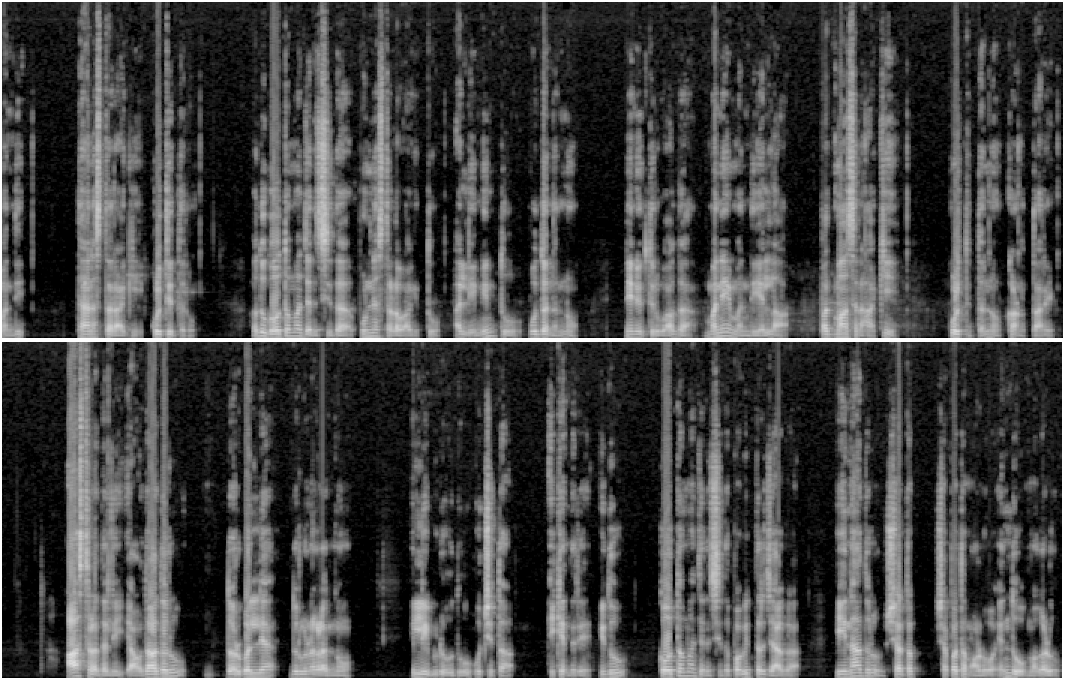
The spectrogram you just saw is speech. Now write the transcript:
ಮಂದಿ ಧ್ಯಾನಸ್ಥರಾಗಿ ಕುಳಿತಿದ್ದರು. ಅದು ಗೌತಮ ಜನಿಸಿದ ಪುಣ್ಯ ಸ್ಥಳವಾಗಿತ್ತು ಅಲ್ಲಿ ನಿಂತು ಬುದ್ಧನನ್ನು ನೆನೆಯುತ್ತಿರುವಾಗ ಮನೆ ಮಂದಿಯೆಲ್ಲ ಪದ್ಮಾಸನ ಹಾಕಿ ಕುಳಿತಿದ್ದನ್ನು ಕಾಣುತ್ತಾರೆ. ಆ ಸ್ಥಳದಲ್ಲಿ ಯಾವುದಾದರೂ ದೌರ್ಬಲ್ಯ ದುರ್ಗುಣಗಳನ್ನು ಇಲ್ಲಿ ಬಿಡುವುದು ಉಚಿತ. ಏಕೆಂದರೆ ಇದು ಗೌತಮ ಜನಿಸಿದ ಪವಿತ್ರ ಜಾಗ. ಏನಾದರೂ ಶತ, ಶಪಥ ಮಾಡುವ ಎಂದು ಮಗಳು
